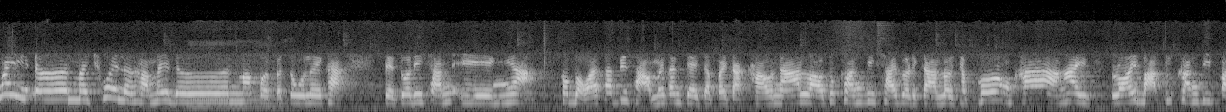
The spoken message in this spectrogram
ไม่เดินมาช่วยเลยค่ะ ไม่เดินมาเปิดประตูเลยค่ะ แต่ตัวดิฉันเองเนี่ยก็บอกว่าถ้าพี่สาวไม่ตั้งใจจะไปกับเขานะ เราทุกครั้งที่ใช้บริการเราจะเพิ่มค่าให้ร้อยบาททุกครั้งที่ไป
